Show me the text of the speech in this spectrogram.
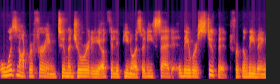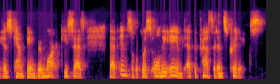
was not referring to majority of Filipinos when he said they were stupid for believing his campaign remark. He says that insult was only aimed at the president's critics.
